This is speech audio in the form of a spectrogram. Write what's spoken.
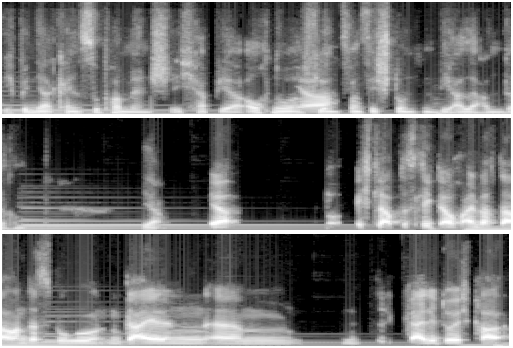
Ich bin ja kein Supermensch. Ich habe ja auch nur ja. 24 Stunden wie alle anderen. Ja. Ja. Ich glaube, das liegt auch einfach daran, dass du einen geilen, ähm, geile Durchgra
